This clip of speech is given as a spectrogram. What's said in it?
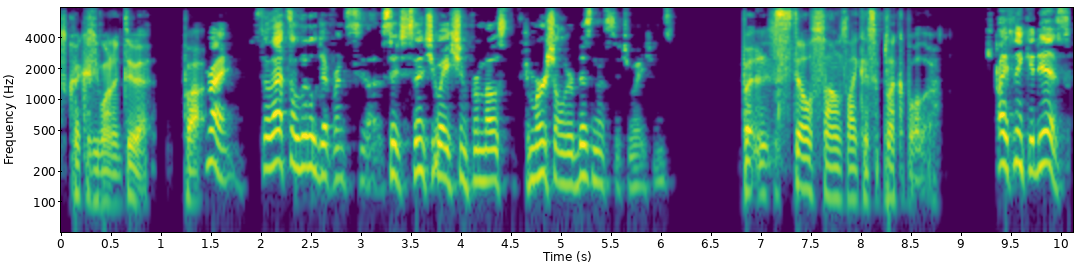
as quick as you want to do it. But right, so that's a little different situation for most commercial or business situations. But it still sounds like it's applicable, though. I think it is.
